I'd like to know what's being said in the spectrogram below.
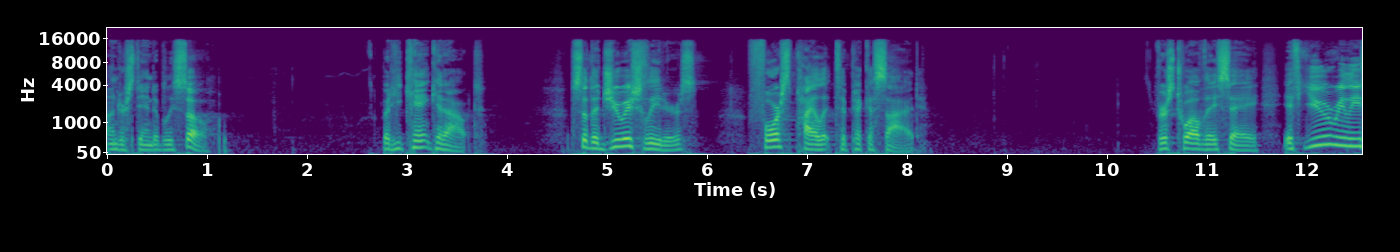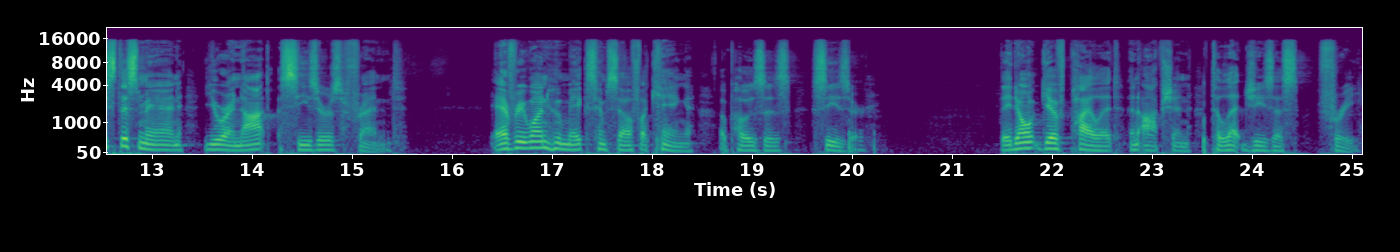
Understandably so. But he can't get out. So the Jewish leaders force Pilate to pick a side. Verse 12, they say, If you release this man, you are not Caesar's friend. Everyone who makes himself a king opposes Caesar. They don't give Pilate an option to let Jesus free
